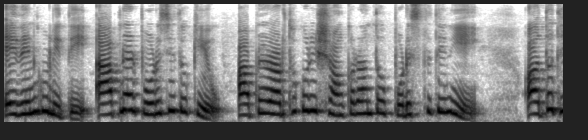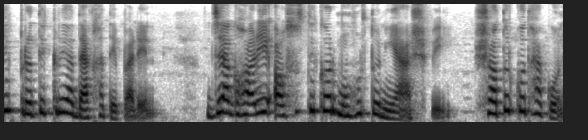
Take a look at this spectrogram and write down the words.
এই দিনগুলিতে আপনার পরিচিত কেউ আপনার অর্থকরী সংক্রান্ত পরিস্থিতি নিয়ে অত্যধিক প্রতিক্রিয়া দেখাতে পারেন। যা ঘরে অস্বস্তিকর মুহূর্ত নিয়ে আসবে। সতর্ক থাকুন।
